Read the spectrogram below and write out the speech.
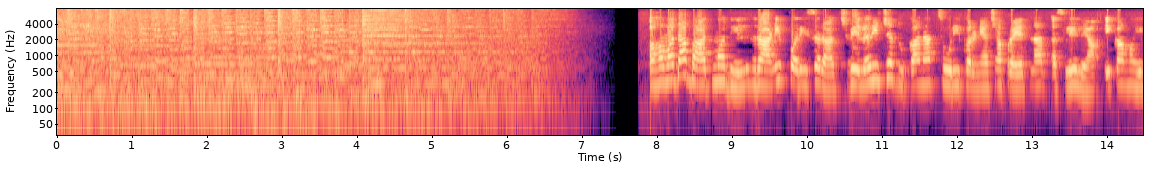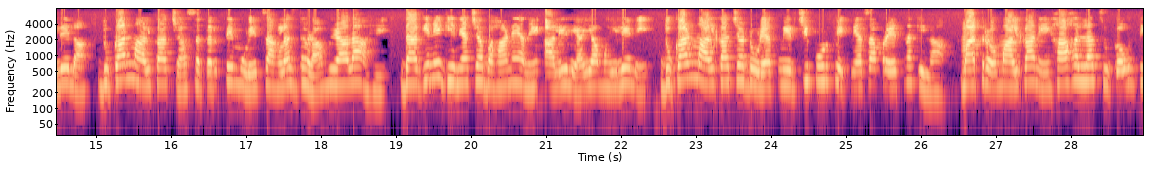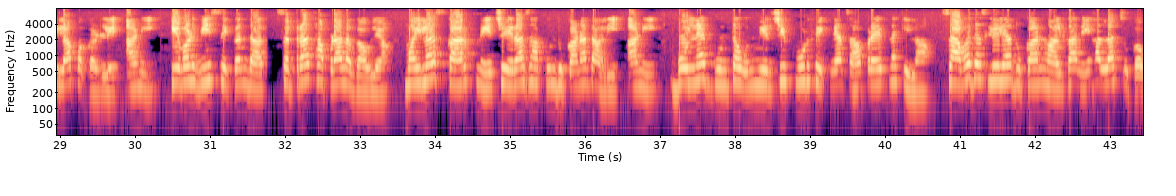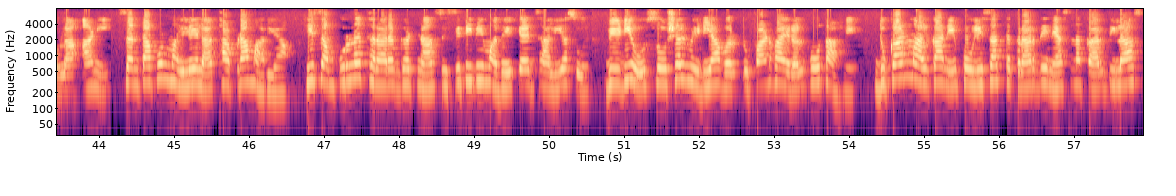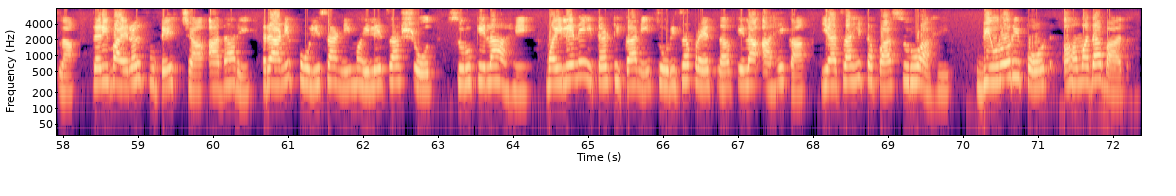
Revolution. Ahmedabad मधील राणी परिसरात ज्वेलरीच्या दुकानात चोरी करण्याच्या प्रयत्नात असलेल्या एका महिलेला दुकान मालकाच्या सतर्कतेमुळे चांगलाच धडा मिळाला आहे. दागिने घेण्याच्या बहाण्याने आलेल्या या महिलेने दुकान मालकाच्या डोळ्यात मिरची पूड फेकण्याचा प्रयत्न केला. मात्र मालकाने हा हल्ला चुकवून तिला पकडले आणि केवळ वीस सेकंदात सतरा थापडा लगावल्या. महिला स्कार्फने चेहरा झाकून दुकानात आली आणि बोलण्यात गुंतवून मिरची पूड फेकण्याचा प्रयत्न केला. सावध असलेल्या दुकान मालकाने हल्ला चुकवला आणि संतापून महिलेला थापडा मारल्या. ही संपूर्ण थरारक घटना सीसीटीव्ही मध्ये कैद झाली असून व्हिडिओ सोशल मीडियावर तुफान व्हायरल होत आहे. दुकान मालकाने पोलिसात तक्रार देण्यास नकार दिला असला तरी व्हायरल फुटेजच्या आधारे राणी पोलिसांनी महिलेचा शोध सुरू केला आहे. महिलेने इतर ठिकाणी चोरीचा प्रयत्न केला आहे का? याचाही तपास सुरू आहे. Bureau report Ahmedabad.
